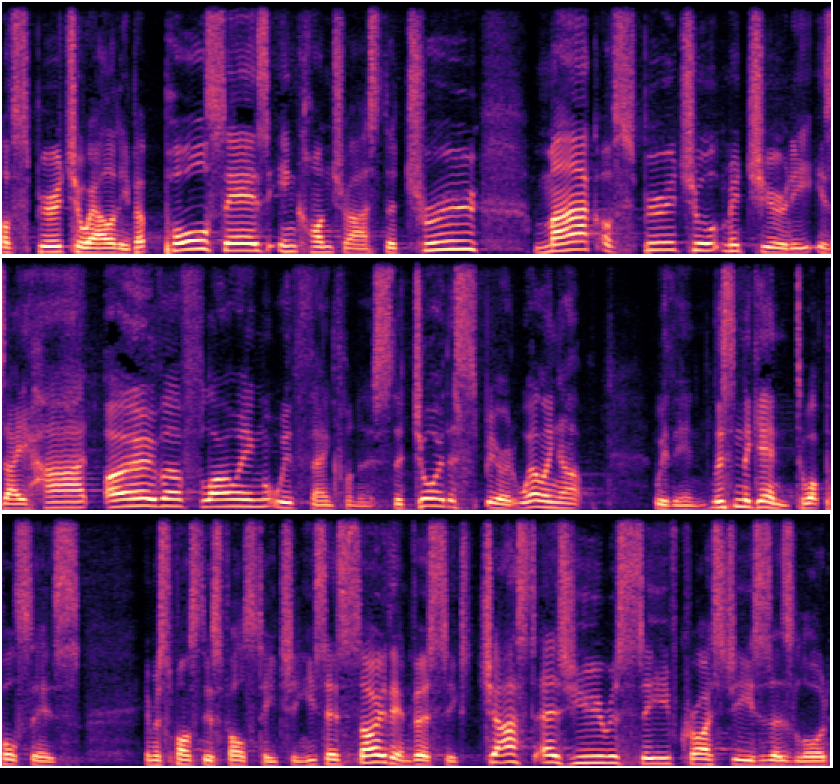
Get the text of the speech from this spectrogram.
of spirituality. But Paul says, in contrast, the true mark of spiritual maturity is a heart overflowing with thankfulness, the joy of the Spirit welling up within. Listen again to what Paul says in response to this false teaching. He says, So then, verse 6, just as you receive Christ Jesus as Lord,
